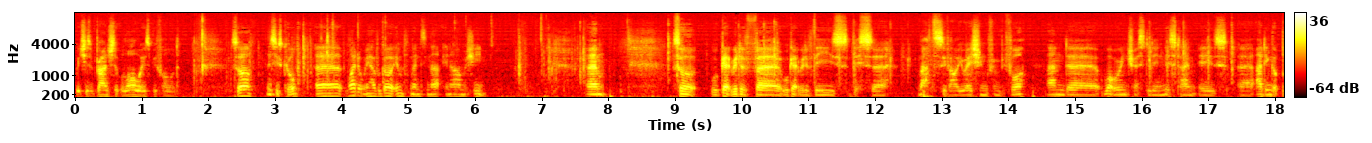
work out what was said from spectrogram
which is a branch that will always be followed. So this is cool. Uh, why don't we have a go at implementing that in our machine? Um, so we'll get rid of uh, we'll get rid of these this uh, maths evaluation from before, and uh, what we're interested in this time is uh, adding up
